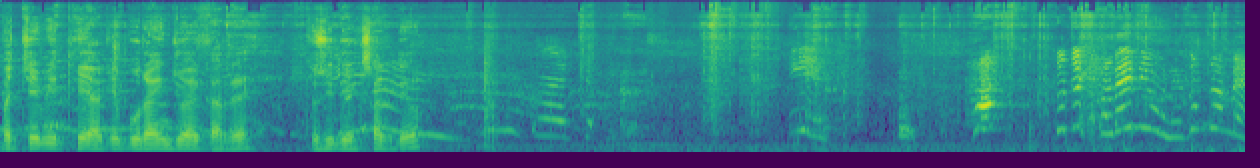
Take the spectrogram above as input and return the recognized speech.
ਬੱਚੇ ਵੀ ਇੱਥੇ ਆ ਕੇ ਪੂਰਾ ਇੰਜੋਏ ਕਰ ਰਹੇ। ਤੁਸੀਂ ਦੇਖ ਸਕਦੇ ਹੋ ਤੂੰ ਤਾਂ ਖੜੇ ਨਹੀਂ ਹੋਣੇ ਦੂੰਗਾ ਮੈਂ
